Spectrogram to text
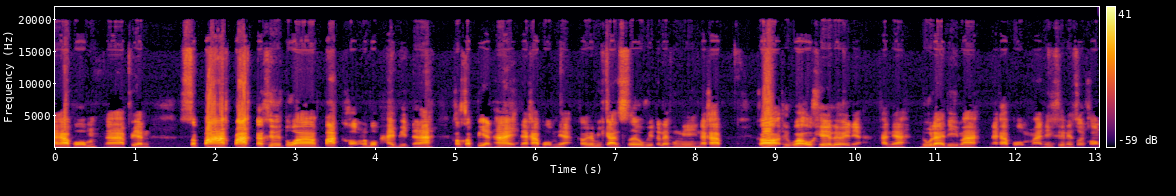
นะครับผมอ่าเปลี่ยนสปาร์คปลั๊กก็คือตัวปลั๊กของระบบไฮบริดนะนะเขาก็เปลี่ยนให้นะครับผมเนี่ยเขาจะมีการเซอร์วิสอะไรพวกนี้นะครับก็ถือว่าโอเคเลยเนี่ยคันนี้ดูแลดีมากนะครับผมอันนี้คือในส่วนของ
